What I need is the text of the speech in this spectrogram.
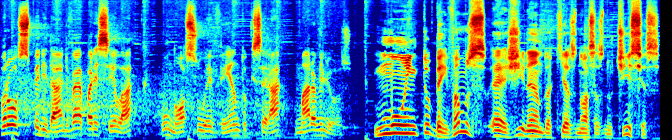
Prosperidade, vai aparecer lá o nosso evento que será maravilhoso. Muito bem, vamos é, girando aqui as nossas notícias.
